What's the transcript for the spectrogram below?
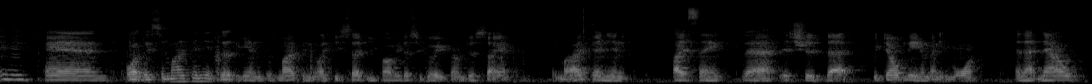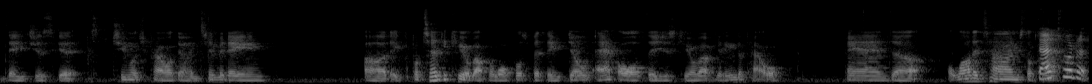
hmm And, or at least in my opinion, th- again, this is my opinion. Like you said, you probably disagree, but I'm just saying. In my opinion, I think that it should that we don't need them anymore, and that now they just get too much power. They're intimidating. Uh, they pretend to care about the locals, but they don't at all. They just care about getting the power, and uh, a lot of times the That's what it,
